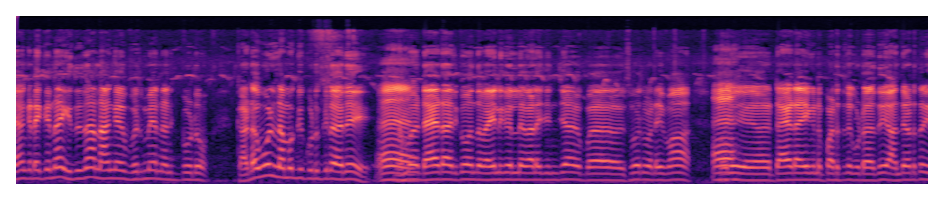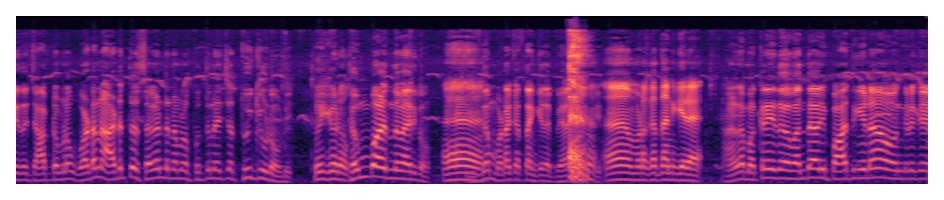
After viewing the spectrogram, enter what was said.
ஏன் கிடைக்குன்னா இதுதான் நாங்க பெருமையா நினைச்சு போடுவோம். கடவுள் நமக்கு கொடுக்குறாரு. நம்ம டயர்டா இருக்கும் அந்த வயல்களில் வேலை செஞ்சா சோர்வு அடைவான். டயர்டா எங்கன்னு படுத்துட கூடாது. அந்த இடத்துல இதை சாப்பிட்டோம்னா உடனே அடுத்த செகண்ட் நம்மள புத்துணர்ச்சியா தூக்கி விடும் அப்படி. தூக்கி விடும் தெம்பா இருந்த மாதிரி இருக்கும். ஆ. இதுதான் முடக்கத்தான் கீரை பேர் முடக்கத்தான் கீரை அதனால மக்கள் இதை வந்து அப்படி பாத்தீங்கன்னா உங்களுக்கு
